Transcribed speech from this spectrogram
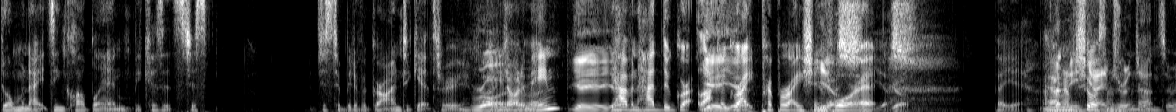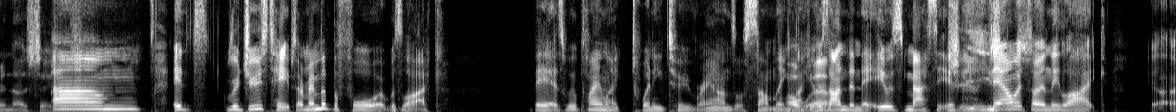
dominates in clubland because it's just just a bit of a grind to get through. Right, You know what I mean? Yeah, yeah, yeah. You haven't had the gr- like Yeah, a yeah. great preparation Yes, for it. yes. But yeah, I mean, many I'm sure games some are in that? Are in those seasons? Um, it's reduced heaps. I remember before it was like Bears. We were playing like 22 rounds or something. Oh, like it was wow. underneath. It was massive. Jesus. Now it's only like uh,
